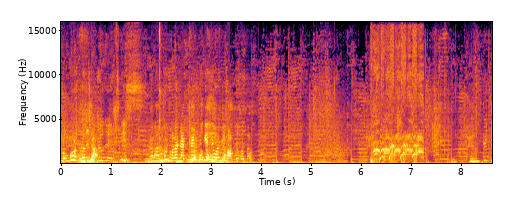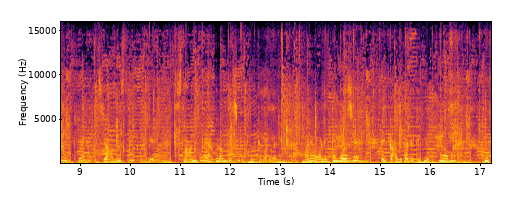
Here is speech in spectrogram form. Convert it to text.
জঘন্য চা। খেতে হচ্ছে বাধ্যকতা। ঘুম থেকে উঠে চা বিস্কুট খেয়ে স্নান করে এখন আমি যাচ্ছি বিউটি পার্লারে মানে অনেকদিন হয়েছে এই কাজে কাজে থেকে একটু আমার রূপ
